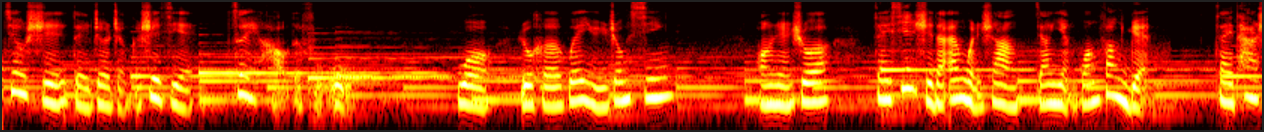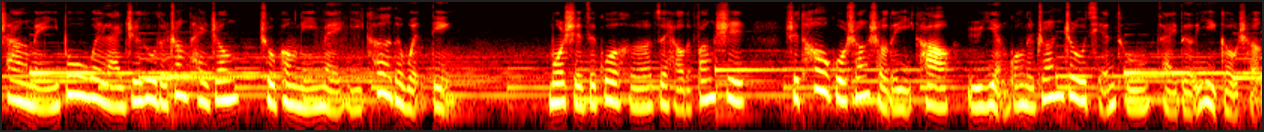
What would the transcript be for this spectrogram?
就是对这整个世界最好的服务。我如何归于中心？黄仁说，在现实的安稳上将眼光放远，在踏上每一步未来之路的状态中，触碰你每一刻的稳定。摸石子过河最好的方式。是透过双手的依靠与眼光的专注，前途才得以构成。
